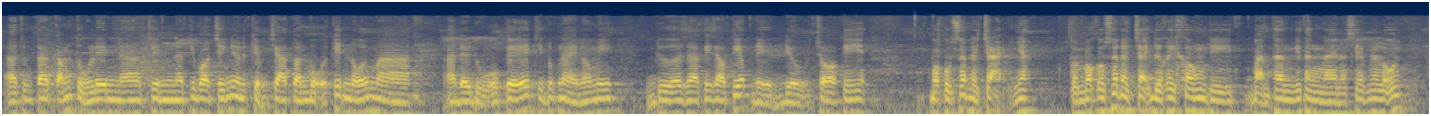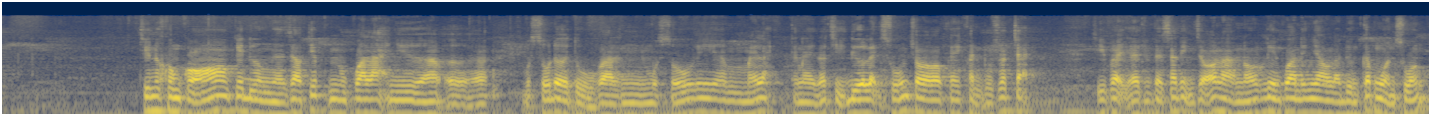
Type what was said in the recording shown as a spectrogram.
à, chúng ta cắm tủ lên à, trên cái bo chính này nó kiểm tra toàn bộ cái kết nối mà à, đầy đủ ok hết thì lúc này nó mới đưa ra cái giao tiếp để điều cho cái bo công suất này chạy nhé còn bo công suất này chạy được hay không thì bản thân cái thằng này nó xem nó lỗi. Chứ nó không có cái đường à, giao tiếp qua lại như ở một số đời tủ và một số cái um, máy lạnh. Thằng này nó chỉ đưa lệnh xuống cho cái phần công suất chạy. Vì vậy à, chúng ta xác định rõ là nó liên quan đến nhau là đường cấp nguồn xuống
